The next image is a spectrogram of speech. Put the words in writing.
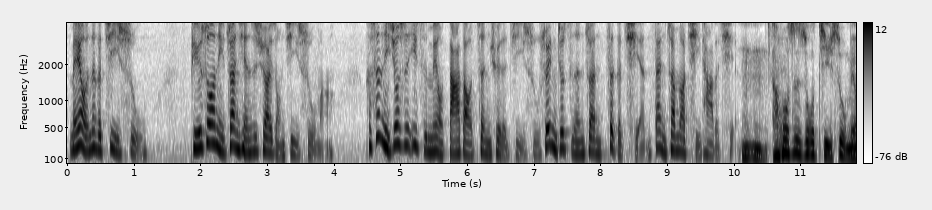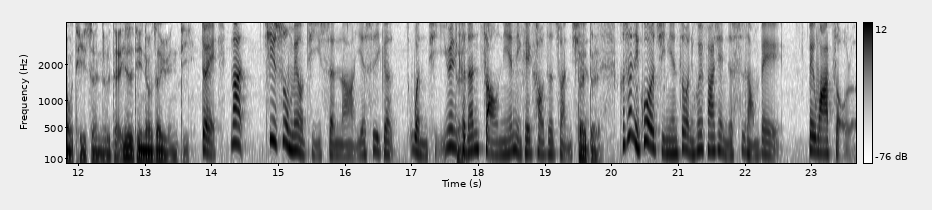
没有那个技术，比如说你赚钱是需要一种技术嘛，可是你就是一直没有搭到正确的技术，所以你就只能赚这个钱，但你赚不到其他的钱。嗯嗯，啊，或是说技术没有提升，对不对？一直停留在原地。对，那技术没有提升啊，也是一个问题，因为你可能早年你可以靠这赚钱，对对。可是你过了几年之后，你会发现你的市场被被挖走了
